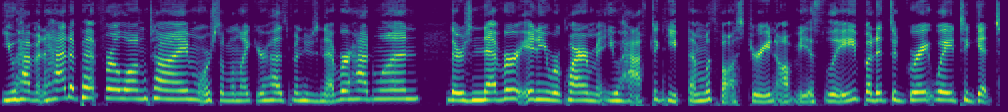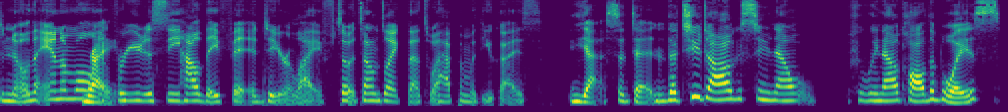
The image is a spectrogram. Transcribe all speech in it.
You haven't had a pet for a long time or someone like your husband who's never had one, there's never any requirement you have to keep them with fostering, obviously, but it's a great way to get to know the animal and for you to see how they fit into your life. So it sounds like that's what happened with you guys. Yes, it did. The two dogs who now who we now call the boys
